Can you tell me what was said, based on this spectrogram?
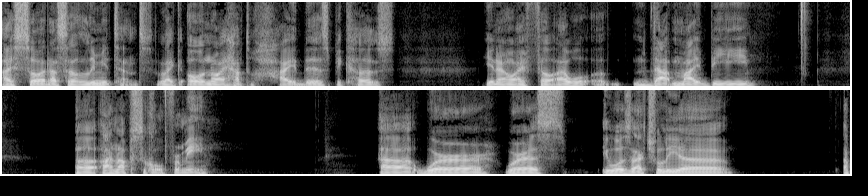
I saw it as a limitant, like, oh no, I have to hide this because, you know, I felt I will, uh, that might be uh, an obstacle for me. Uh, where, whereas it was actually a, a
